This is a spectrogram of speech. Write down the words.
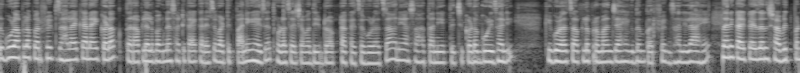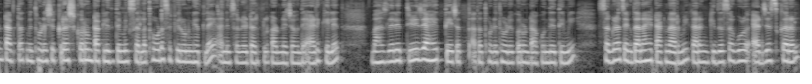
तर गुळ आपला परफेक्ट झाला आहे का नाही कडक? तर आपल्याला बघण्यासाठी काय करायचं वाटीत पाणी घ्यायचं थोडासा याच्यामध्ये ड्रॉप टाकायचा गुळाचा आणि असा हाताने एक त्याची कडक गोळी झाली की गुळाचं आपलं प्रमाण जे आहे एकदम परफेक्ट झालेलं आहे. आणि काही काही जण शाबीत पण टाकतात. मी थोडेसे क्रश करून टाकले तिथे मिक्सरला थोडंसं फिरून घेतलंय आणि सगळे टर्फल काढून याच्यामध्ये ॲड केलेत. भाजलेले तीळ जे आहेत त्याच्यात आता थोडे थोडे करून टाकून देते मी. सगळंच एकदा नाही टाकणार मी कारण की जसं गुळ ॲडजस्ट करेल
